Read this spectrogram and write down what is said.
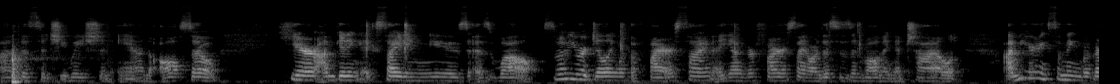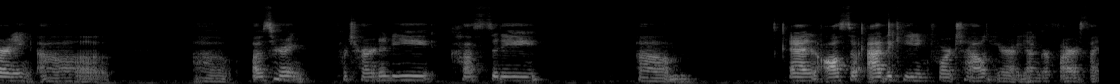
uh, this situation, and also here I'm getting exciting news as well. Some of you are dealing with a fire sign, a younger fire sign, or this is involving a child. I'm hearing something regarding, uh, uh, I was hearing paternity, custody, um, and also advocating for a child here, a younger fire sign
